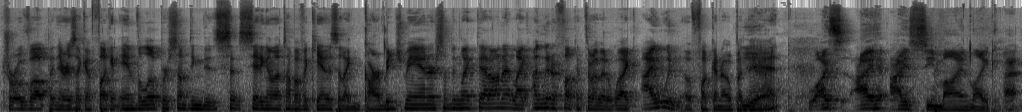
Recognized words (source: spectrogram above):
drove up and there was like a fucking envelope or something that's sitting on the top of a can that said like garbage man or something like that on it, like I'm gonna fucking throw that away. Like I wouldn't fucking open Yeah. that. Well, I, I, I see mine like I,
